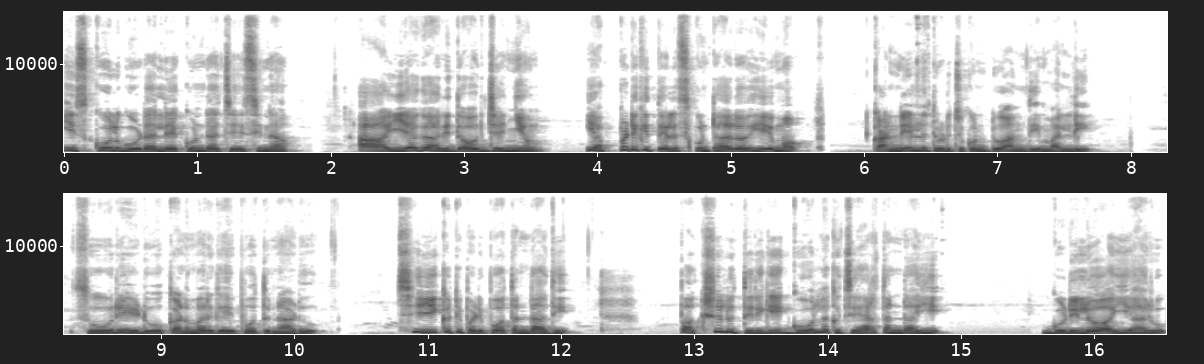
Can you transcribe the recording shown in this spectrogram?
ఈ స్కూల్ కూడా లేకుండా చేసిన ఆ అయ్యగారి దౌర్జన్యం ఎప్పటికి తెలుసుకుంటారో ఏమో కన్నీళ్ళు తుడుచుకుంటూ అంది మళ్ళీ. సూర్యుడు కనుమరుగైపోతున్నాడు. చీకటి పడిపోతండాది. పక్షులు తిరిగి గూళ్ళకు చేరతండాయి. గుడిలో అయ్యారు.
